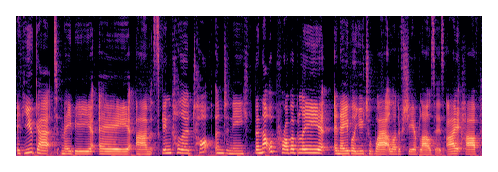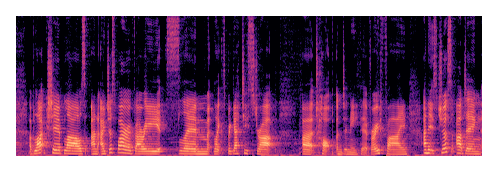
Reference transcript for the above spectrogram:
if you get maybe a um, skin colored top underneath, then that will probably enable you to wear a lot of sheer blouses. I have a black sheer blouse and I just wear a very slim, like spaghetti strap uh, top underneath it, very fine. And it's just adding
